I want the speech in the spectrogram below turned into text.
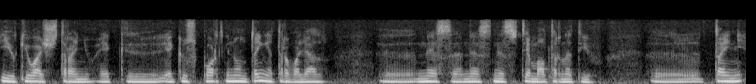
E o que eu acho estranho é que, é que o Sporting não tenha trabalhado nessa, nesse, nesse sistema alternativo. Uh, tem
